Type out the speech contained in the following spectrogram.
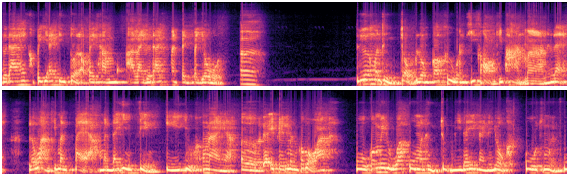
ก็ได้ให้เขาไปแยกชิ้นส่วนเอาไปทำอะไรก็ได้ที่มันเป็นประโยชน์ เออเรื่องมันถึงจบลงก็คือวันที่สองที่ผ่านมานั่นแหละ ระหว่างที่มันแปะอะมันได้ยินเสียงกรีดอยู่ข้างในอะเออแล้วไอ้เพชรมันก็บอกว่ากูก็ไม่รู้ว่ากูมาถึงจุดนี้ได้ยังไงนายกกูเหมือนกู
